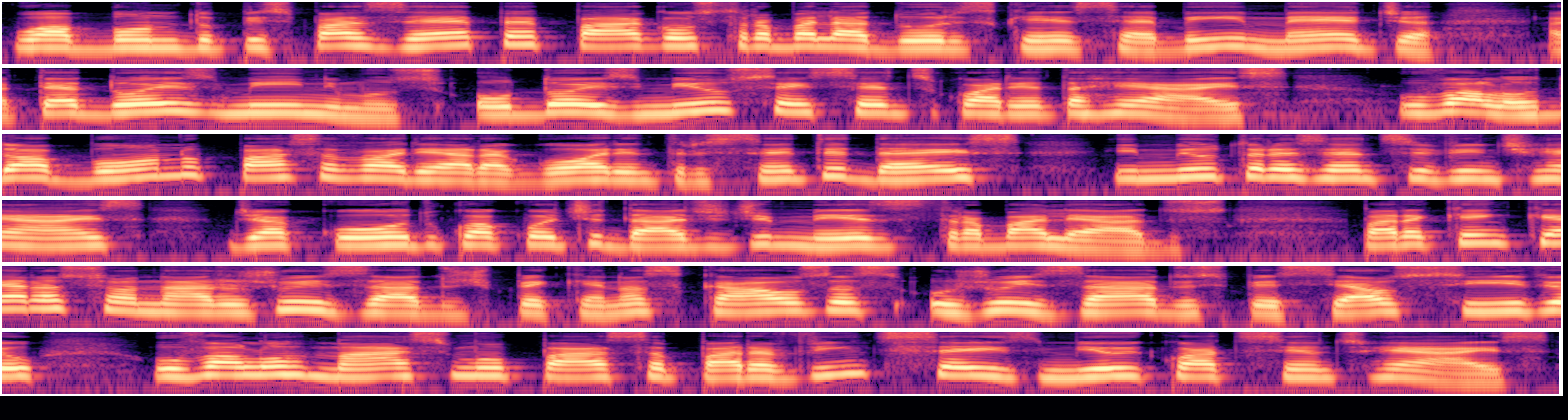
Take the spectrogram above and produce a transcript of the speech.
O abono do PIS/PASEP é pago aos trabalhadores que recebem em média até dois mínimos ou R$ 2.640. O valor do abono passa a variar agora entre R$ 110 e R$ 1.320 de acordo com a quantidade de meses trabalhados. Para quem quer acionar o juizado de pequenas causas, o juizado especial civil o valor máximo passa para R$ 26.400.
